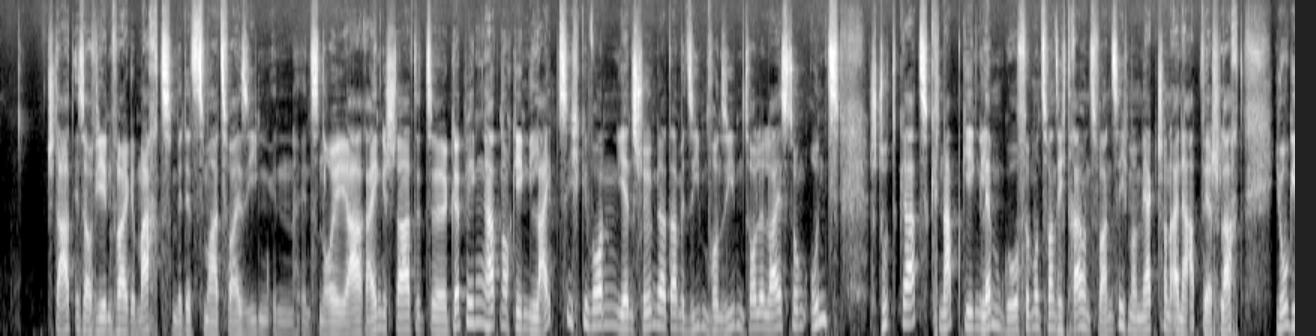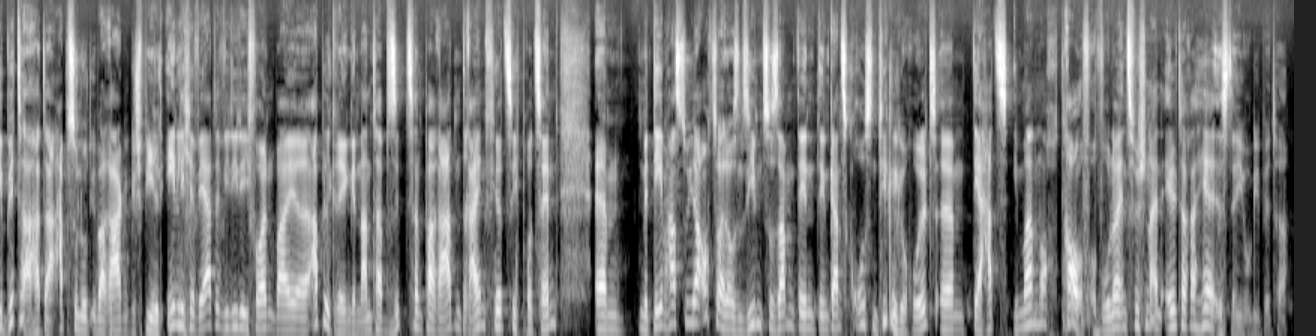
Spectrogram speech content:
Start ist auf jeden Fall gemacht, mit jetzt mal zwei Siegen in, ins neue Jahr reingestartet. Äh, Göppingen hat noch gegen Leipzig gewonnen, Jens Schöngert da mit sieben von sieben, tolle Leistung. Und Stuttgart knapp gegen Lemgo, 25-23. Man merkt schon eine Abwehrschlacht. Yogi Bitter hat da absolut überragend gespielt. Ähnliche Werte wie die, die ich vorhin bei äh, Appelgren genannt habe. 17 Paraden, 43 Prozent. Ähm, mit dem hast du ja auch 2007 zusammen den, den ganz großen Titel geholt. Ähm, der hat's immer noch drauf, obwohl er inzwischen ein älterer Herr ist, der Yogi Bitter.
